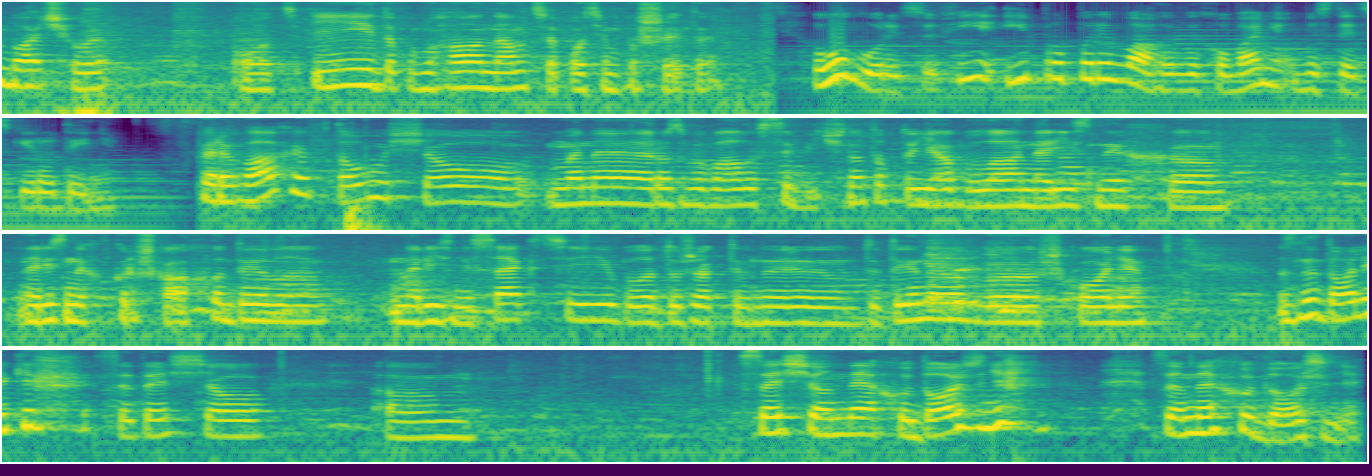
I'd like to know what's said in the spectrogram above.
бачили. От і допомагала нам це потім пошити. Говорить Софія і про переваги виховання у мистецькій родині. Переваги в тому, що мене розвивали всебічно, тобто я була на різних, е, на різних кружках ходила, на різні секції, була дуже активною дитиною в школі. З недоліків це те, що ем, все, що не художнє, це не художнє.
